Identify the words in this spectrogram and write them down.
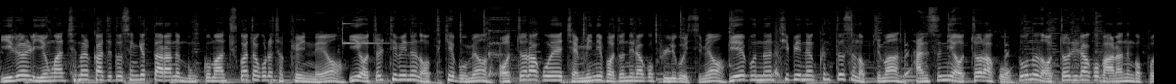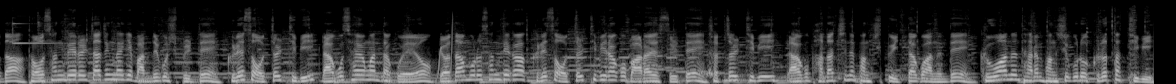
이를 이용한 채널까지도 생겼다라는 문구만 추가적으로 적혀 있네요. 이 어쩔 TV는 어떻게 보면 어쩌라고의 잼미니 버전이라고 불리고 있으며 뒤에 붙는 TV는 큰 뜻은 없지만 단순히 어쩌라고 또는 어쩌리라고 말하는 것보다 더 상대를 짜증나게 만들고 싶을 때 그래서 어쩔 TV라고 사용한다고 해요. 여담으로 상대가 그래서 어쩔 TV라고 말하였을 때 저쩔 TV라고 받아치는 방식도 있다고 하는데 그와는 다른 방식으로 그렇다 TV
